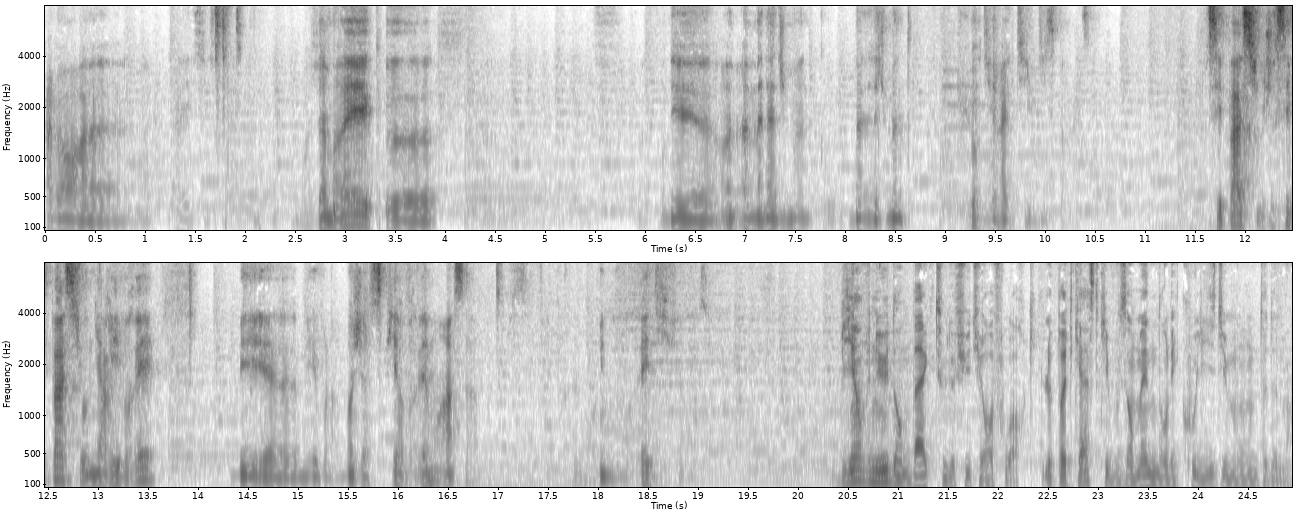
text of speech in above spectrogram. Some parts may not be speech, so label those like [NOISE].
Alors, euh, moi j'aimerais que euh, qu'on ait un, un, management, que le management pur directif disparaisse. Je sais pas si, je sais pas si on y arriverait, mais, euh, mais voilà, moi j'aspire vraiment à ça parce que ça fait vraiment une vraie différence. Bienvenue dans Back to the Future of Work, le podcast qui vous emmène dans les coulisses du monde de demain.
